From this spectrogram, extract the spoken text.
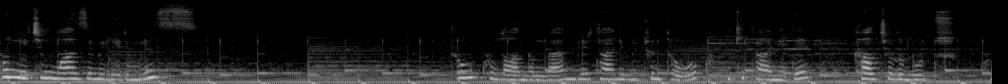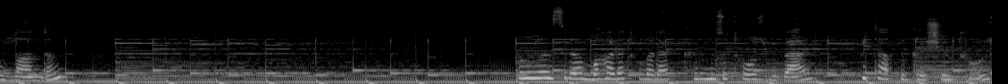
Bunun için malzemelerimiz tavuk kullandım ben. Bir tane bütün tavuk, iki tane de kalçalı but kullandım. Bunun yanı sıra baharat olarak kırmızı toz biber, bir tatlı kaşığı tuz,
